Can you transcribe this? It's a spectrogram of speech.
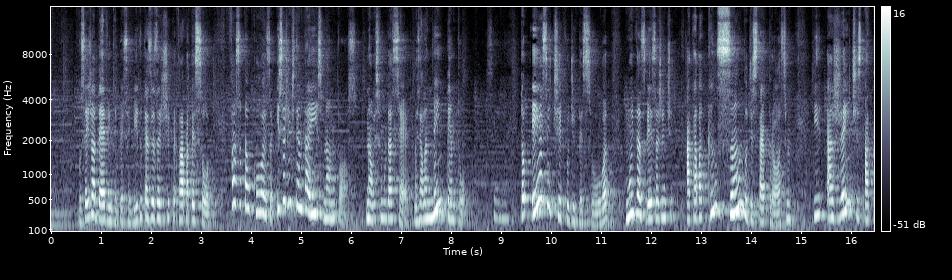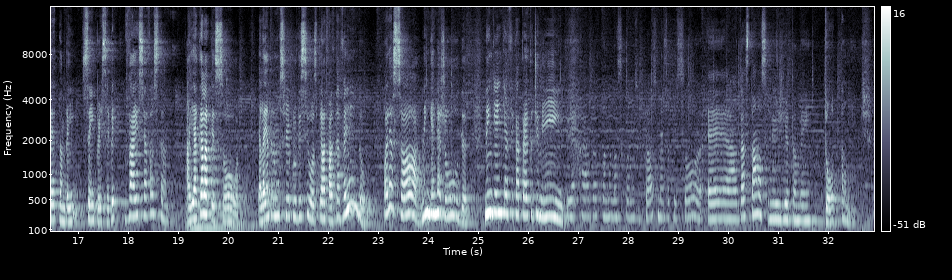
Vocês já devem ter percebido que às vezes a gente fala para a pessoa: faça tal coisa. E se a gente tentar isso? Não, não posso. Não, isso não dá certo. Mas ela nem tentou. Sim. Então, esse tipo de pessoa, muitas vezes a gente acaba cansando de estar próximo e a gente, até também sem perceber, vai se afastando. Aí aquela pessoa, ela entra num círculo vicioso, porque ela fala: tá vendo? Olha só, ninguém me ajuda, ninguém quer ficar perto de mim. E acaba, quando nós ficamos próximos dessa pessoa, é a gastar nossa energia também. Totalmente.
